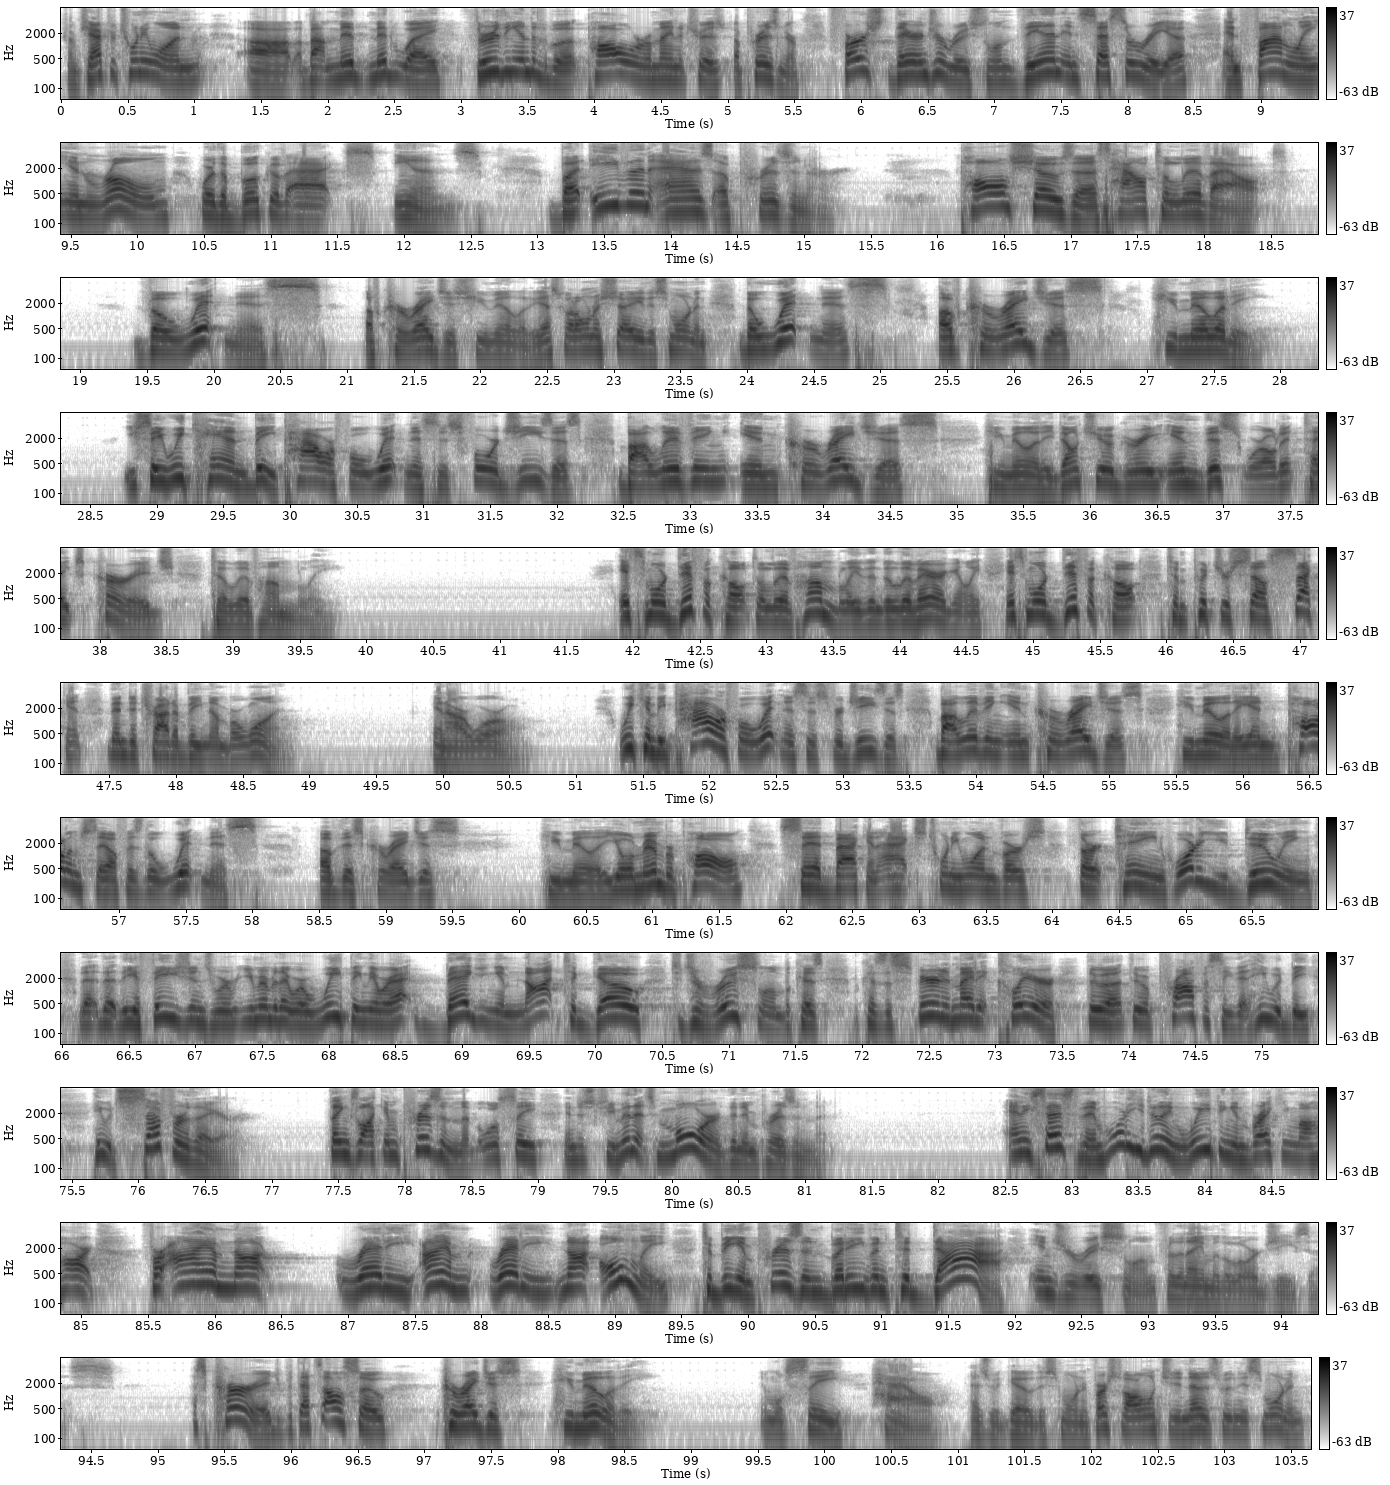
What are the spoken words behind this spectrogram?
From chapter 21, uh, about mid, midway through the end of the book, Paul will remain a, a prisoner. First there in Jerusalem, then in Caesarea, and finally in Rome, where the book of Acts ends. But even as a prisoner, Paul shows us how to live out the witness of courageous humility. That's what I want to show you this morning. The witness of courageous humility. You see, we can be powerful witnesses for Jesus by living in courageous humility. Don't you agree? In this world, it takes courage to live humbly. It's more difficult to live humbly than to live arrogantly. It's more difficult to put yourself second than to try to be number one in our world. We can be powerful witnesses for Jesus by living in courageous humility. And Paul himself is the witness of this courageous humility. You'll remember Paul said back in Acts 21 verse 13, what are you doing? The, the, the, Ephesians were, you remember they were weeping, they were at, begging him not to go to Jerusalem because, because the Spirit had made it clear through a, through a prophecy that he would be, he would suffer there. Things like imprisonment, but we'll see in just a few minutes more than imprisonment. And he says to them, What are you doing, weeping and breaking my heart? For I am not ready, I am ready not only to be in prison, but even to die in Jerusalem for the name of the Lord Jesus. That's courage, but that's also courageous humility. And we'll see how as we go this morning. First of all, I want you to notice with me this morning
